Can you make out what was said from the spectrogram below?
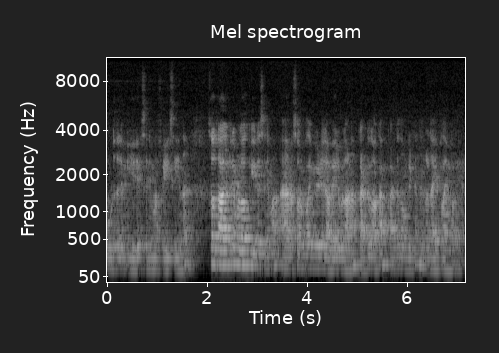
കൂടുതലും ഈ ഒരു സിനിമ ഫേസ് ചെയ്യുന്നത്. സോ താല്പര്യമുള്ളവർക്ക് ഈ ഒരു സിനിമ ആമസോൺ പ്രൈം വീഡിയോയിൽ അവൈലബിൾ ആണ്. കണ്ടു നോക്കാം കണ്ടു നോക്കിയിട്ട് നിങ്ങളുടെ അഭിപ്രായം പറയാം.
